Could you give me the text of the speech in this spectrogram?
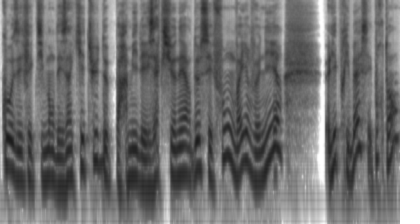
cause effectivement des inquiétudes parmi les actionnaires de ces fonds. On va y revenir les prix baissent et pourtant,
